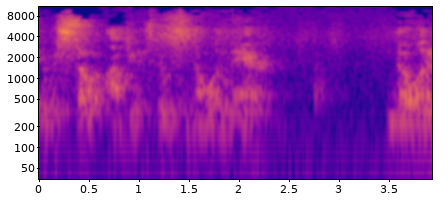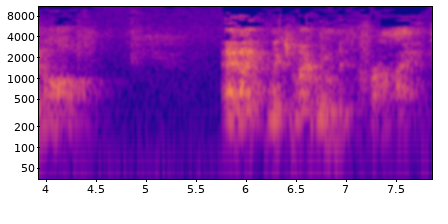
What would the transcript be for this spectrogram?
it was so obvious there was no one there. No one at all. And I went to my room and cried.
